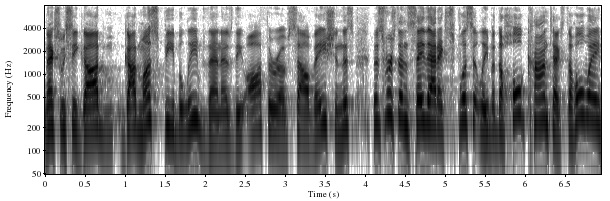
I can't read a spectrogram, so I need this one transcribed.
Next, we see God, God must be believed then as the author of salvation. This, this verse doesn't say that explicitly, but the whole context, the whole way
